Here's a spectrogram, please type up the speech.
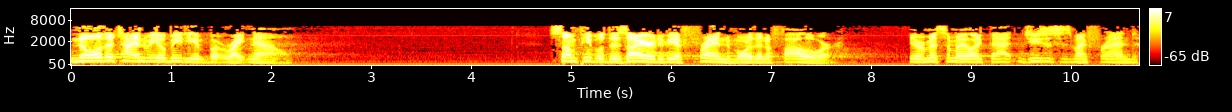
No other time to be obedient but right now. Some people desire to be a friend more than a follower. You ever met somebody like that? Jesus is my friend.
